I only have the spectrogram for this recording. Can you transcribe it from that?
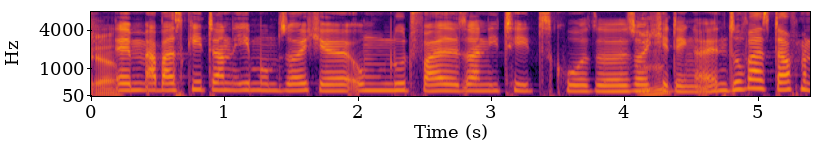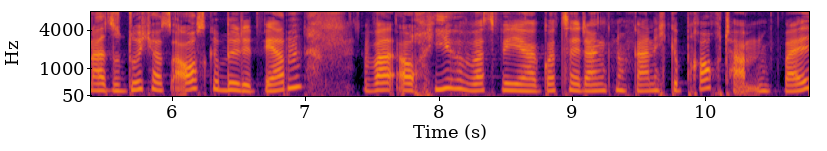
Ja. Ähm, aber es geht dann eben um solche, um Notfallsanitätskurse, solche mhm. Dinge. In sowas darf man also durchaus ausgebildet werden. War auch hier, was wir ja Gott sei Dank noch gar nicht gebraucht haben. Weil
